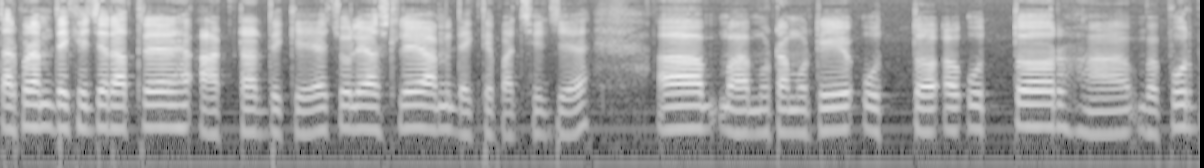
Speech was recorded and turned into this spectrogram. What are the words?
তারপর আমি দেখি যে রাত্রে আটটার দিকে চলে আসলে আমি দেখতে পাচ্ছি যে মোটামুটি উত্তর উত্তর পূর্ব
